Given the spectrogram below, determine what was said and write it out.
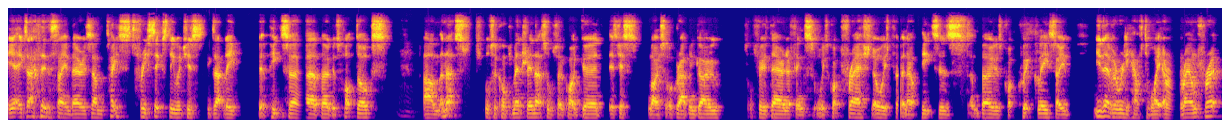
Yeah, exactly the same. There is um, Taste 360, which is exactly bit of pizza, uh, burgers, hot dogs, mm-hmm. um, and that's also complimentary, and that's also quite good. It's just nice sort of grab and go sort of food there, and everything's always quite fresh. They're always putting out pizzas and burgers quite quickly, so you never really have to wait around for it.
